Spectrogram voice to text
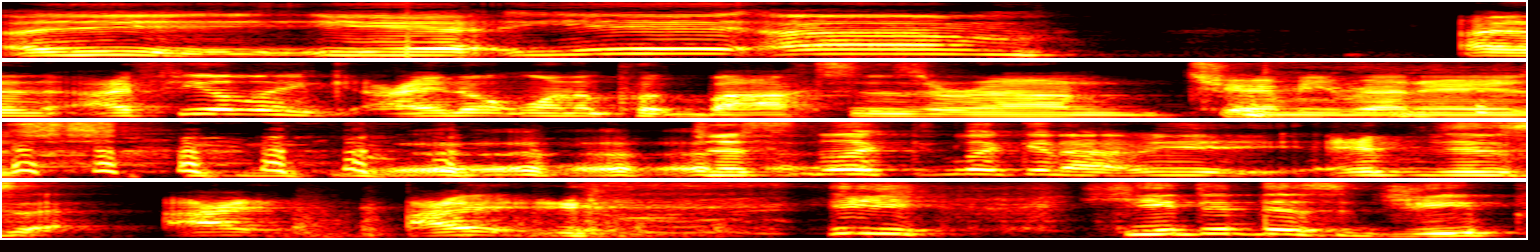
Uh, yeah, yeah. Um, I don't. I feel like I don't want to put boxes around Jeremy Renner's. just look, look it up. It, it just, I, I, he, he did this Jeep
